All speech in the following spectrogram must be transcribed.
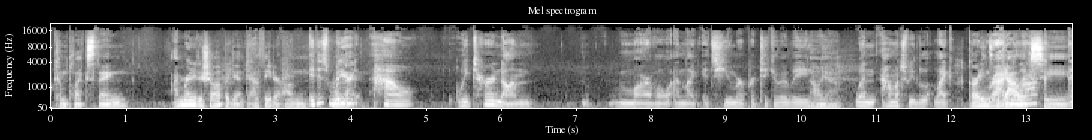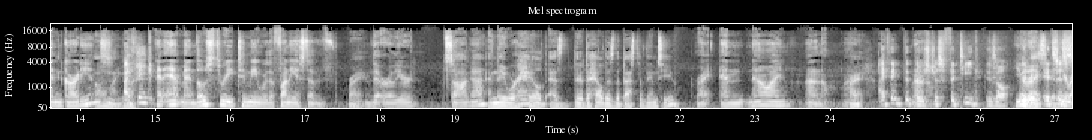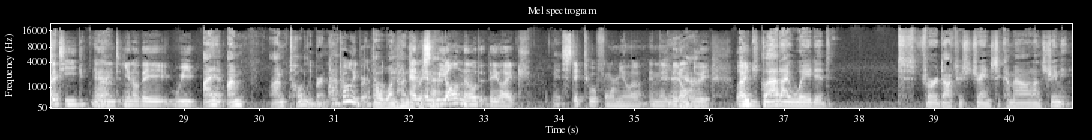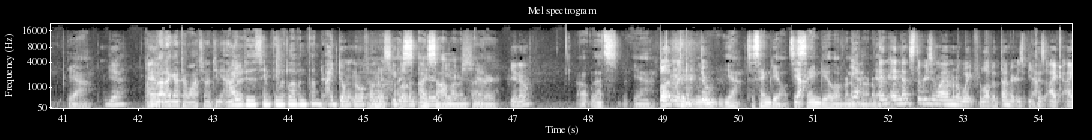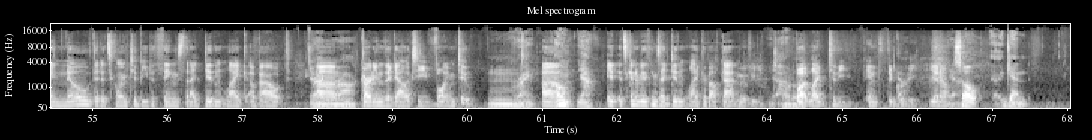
complex thing, I'm ready to show up again to Yeah. the theater on. It is midnight. weird how we turned on Marvel and like its humor, particularly Oh yeah, when how much we l- like Guardians of the Galaxy. and Guardians. oh my gosh, I think and Ant Man. Those three to me were the funniest of right. the earlier saga. And they were hailed as they're hailed as the best of the MCU. right, and now I I don't know. I- Right. I think that I there's know. just fatigue is all. You're It right. is, It's it just is. Fatigue, You're and you know they we I am. I'm. I'm totally burnt out. I'm totally burnt Oh, out. 100%. And, and we all know that they like stick to a formula, and they, they don't Yeah. really like I'm glad I waited t- for Doctor Strange to come out on streaming. Yeah. Yeah, I'm and glad I got to watch it on TV. I'm I- gonna do the same thing with Love and Thunder. I don't know if I'm Oh, going to see I, Love and Thunder. I saw in Love and theaters. Thunder. You know, Oh, that's yeah. But, Just like, the- the- yeah, it's the same deal. It's Yeah. the same deal over and over and over. and, and that's the reason why I'm going to wait for Love and Thunder is because I I know that it's going to be the things that I didn't like about um, Ragnarok. Guardians of the Galaxy Volume Two. Mm, right. Um, oh yeah. It, it's going to be the things I didn't like about that movie, Totally. but like to the nth degree. You know, Yeah. So again,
